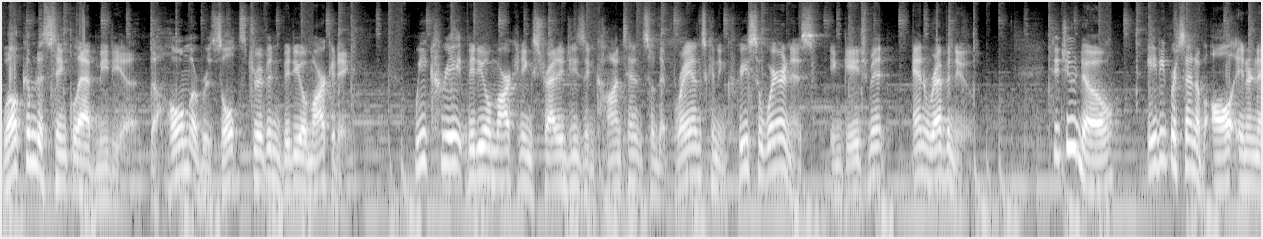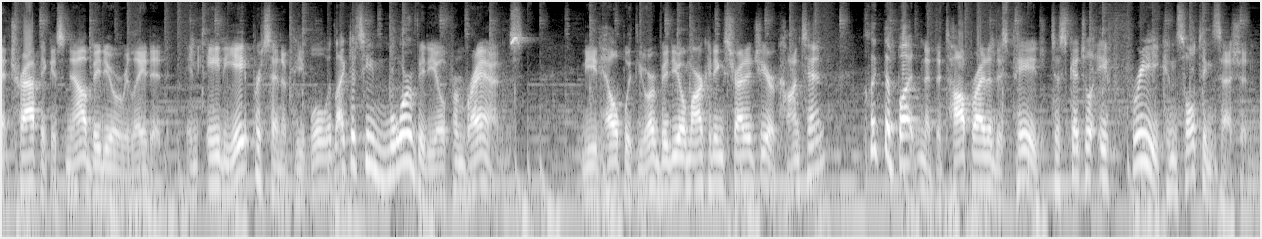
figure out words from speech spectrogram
Welcome to SyncLab Media, the home of results-driven video marketing. We create video marketing strategies and content so that brands can increase awareness, engagement, and revenue. Did you know 80% of all internet traffic is now video related, and 88% of people would like to see more video from brands? Need help with your video marketing strategy or content? Click the button at the top right of this page to schedule a free consulting session.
